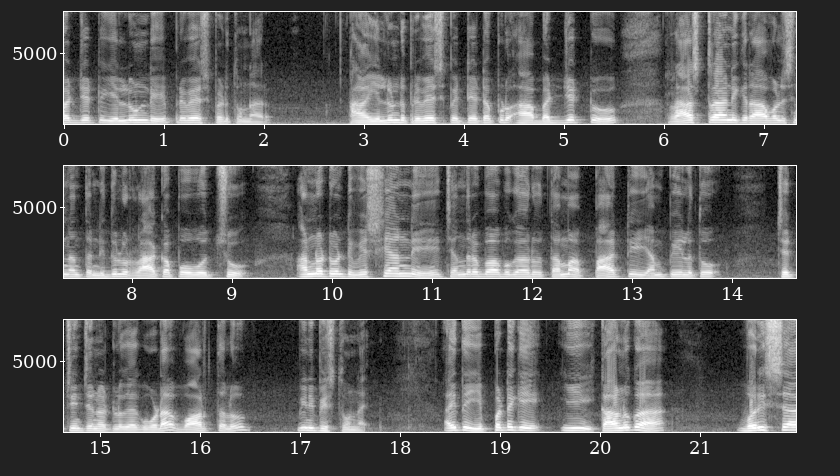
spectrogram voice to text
బడ్జెట్ ఎల్లుండి ప్రవేశపెడుతున్నారు. ఆ ఎల్లుండి ప్రవేశపెట్టేటప్పుడు ఆ బడ్జెట్ రాష్ట్రానికి రావలసినంత నిధులు రాకపోవచ్చు అన్నటువంటి విషయాన్ని చంద్రబాబు గారు తమ పార్టీ ఎంపీలతో చర్చించినట్లుగా కూడా వార్తలు వినిపిస్తున్నాయి. అయితే ఇప్పటికీ ఈ కానుక ఒరిస్సా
